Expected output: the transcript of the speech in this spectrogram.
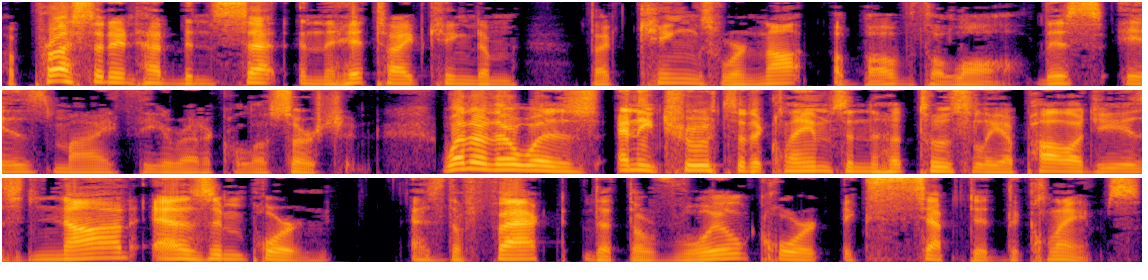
a precedent had been set in the Hittite kingdom that kings were not above the law. This is my theoretical assertion. Whether there was any truth to the claims in the Hattusili apology is not as important as the fact that the royal court accepted the claims,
